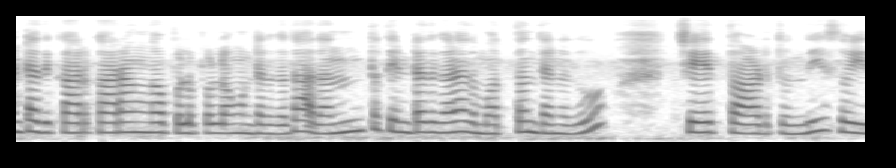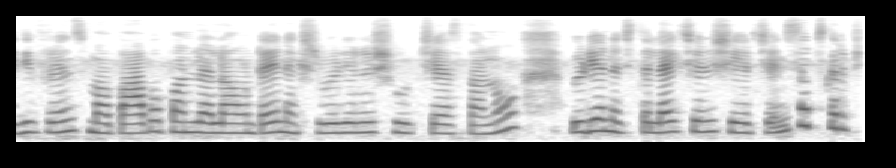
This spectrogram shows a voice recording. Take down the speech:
అంటే అది కారకారంగా పుల్ల పుల్లగా ఉంటుంది కదా అదంతా తింటుంది కానీ అది మొత్తం తినదు. చేత్తో ఆడుతుంది. సో ఇది ఫ్రెండ్స్ మా పాప పనులు ఎలా ఉంటాయి నెక్స్ట్ వీడియోలో షూట్ చేస్తాను. వీడియో నచ్చితే లైక్ చేయండి షేర్ చేయండి సబ్స్క్రైబ్ చేయండి.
